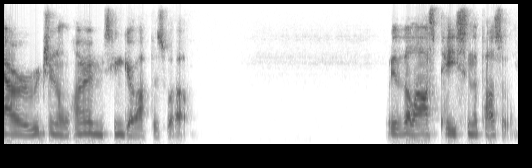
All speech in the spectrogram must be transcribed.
our original homes can go up as well. We're the last piece in the puzzle.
